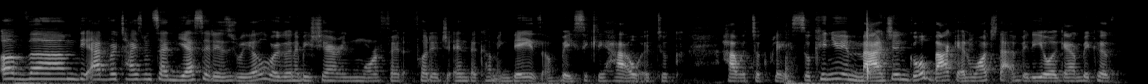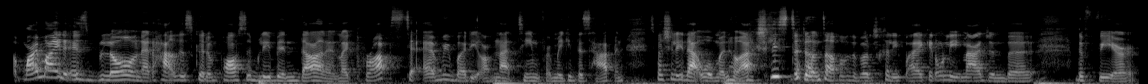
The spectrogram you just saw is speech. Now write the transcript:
of um, the advertisement said yes it is real. We're going to be sharing more footage in the coming days of basically how it took how it took place. So can you imagine? Go back and watch that video again because my mind is blown at how this could have possibly been done and like props to everybody on that team for making this happen especially that woman who actually stood on top of the Burj Khalifa. I can only imagine the the fear.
